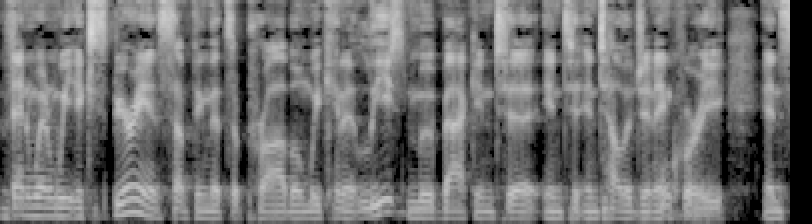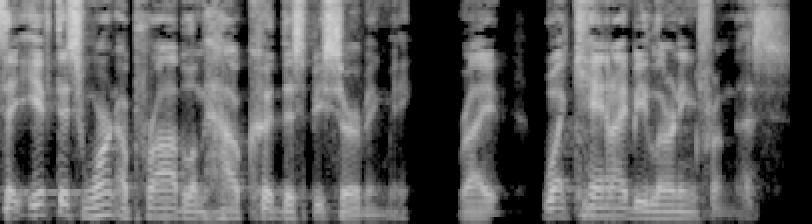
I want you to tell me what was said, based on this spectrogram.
Then when we experience something that's a problem, we can at least move back into, into intelligent inquiry and say, if this weren't a problem, how could this be serving me? Right? What can I be learning from this?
